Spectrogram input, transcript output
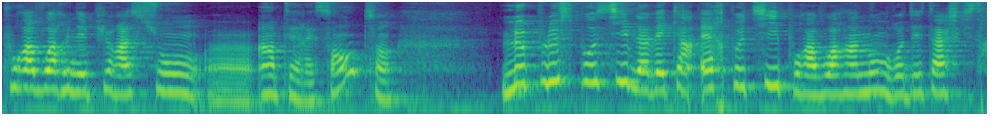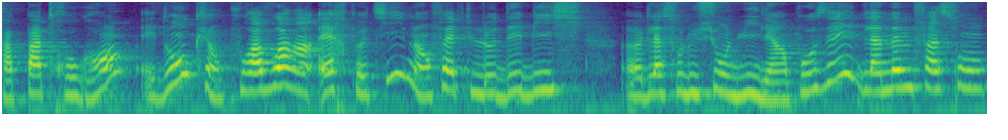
pour avoir une épuration euh, intéressante. Le plus possible avec un R petit pour avoir un nombre d'étages qui ne sera pas trop grand. Et donc, pour avoir un R petit, mais en fait, le débit de la solution, lui, il est imposé. De la même façon,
